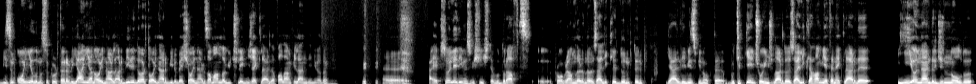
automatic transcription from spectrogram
bizim 10 yılımızı kurtarır. Yan yana oynarlar. Biri 4 oynar, biri 5 oynar. Zamanla güçlenecekler de falan filan deniyordu. ee, hep söylediğimiz bir şey işte bu draft e, programlarında özellikle dönüp dönüp geldiğimiz bir nokta. Bu tip genç oyuncularda özellikle ham yeteneklerde iyi yönlendiricinin olduğu,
